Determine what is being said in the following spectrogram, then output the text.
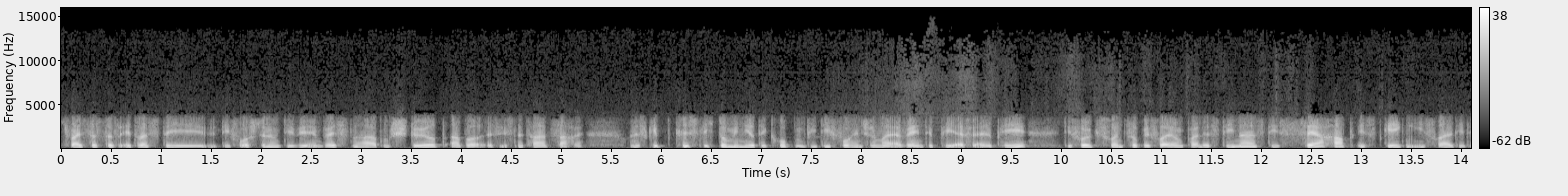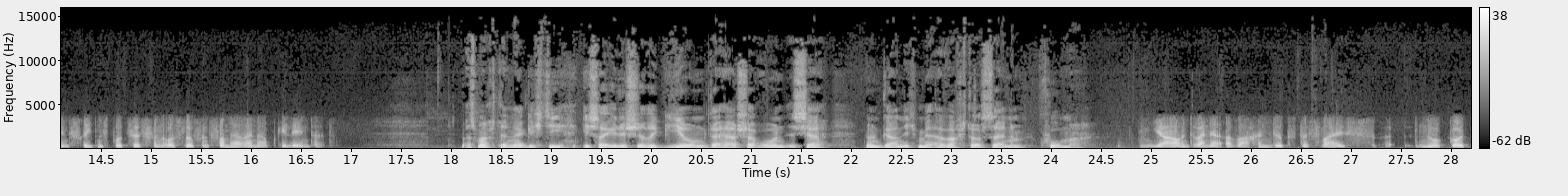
Ich weiß, dass das etwas die, die Vorstellung, die wir im Westen haben, stört, aber es ist eine Tatsache. Und es gibt christlich dominierte Gruppen, wie die vorhin schon mal erwähnte PFLP, die Volksfront zur Befreiung Palästinas, die sehr hart ist gegen Israel, die den Friedensprozess von Oslo von vornherein abgelehnt hat. Was macht denn eigentlich die israelische Regierung? Der Herr Sharon ist ja nun gar nicht mehr erwacht aus seinem Koma. Ja, und wann er erwachen wird, das weiß nur Gott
